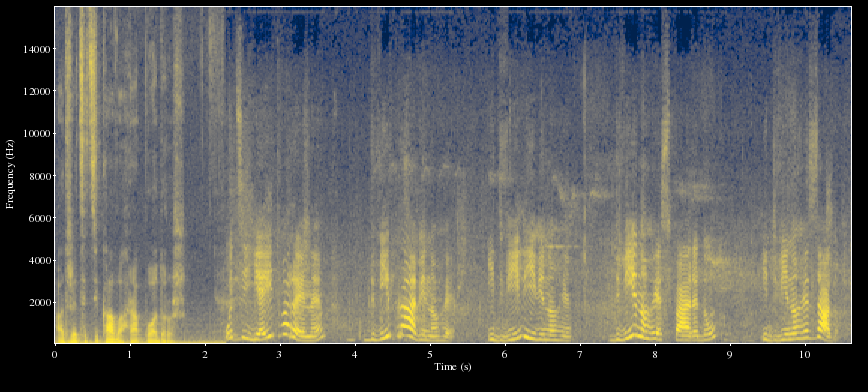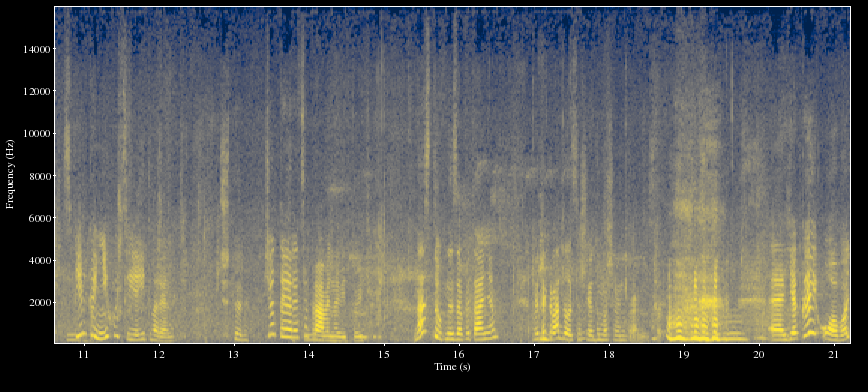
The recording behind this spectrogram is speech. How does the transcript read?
адже це цікава гра подорож. У цієї тварини дві праві ноги і дві ліві ноги, дві ноги спереду і дві ноги ззаду. Скільки ніг у цієї тварини? Чотири. Чотири. Це правильна відповідь. Наступне запитання. Ви так радилися, що я думаю, що ви неправильно ставите. Який овоч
